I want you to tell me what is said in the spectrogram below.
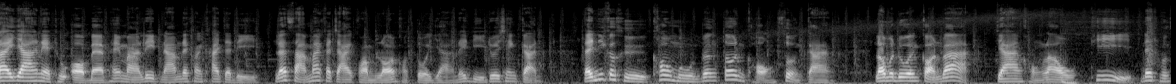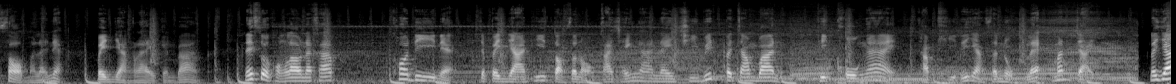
ลายยางเนี่ยถูกออกแบบให้มารีดน้ำได้ค่อนข้างจะดี และสามารถกระจายความร้อนของตัวยางได้ดีด้วยเช่นกัน และนี่ก็คือข้อมูลเบื้องต้นของส่วนกลาง เรามาดูกันก่อนว่ายางของเราที่ได้ทดสอบมาแล้วเนี่ยเป็นอย่างไรกันบ้าง ในส่วนของเรานะครับ ข้อดีเนี่ยจะเป็นยางที่ตอบสนองการใช้งานในชีวิตประจำวันพลิกโค้งง่ายขับขี่ได้อย่างสนุกและมั่นใจ ระยะ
